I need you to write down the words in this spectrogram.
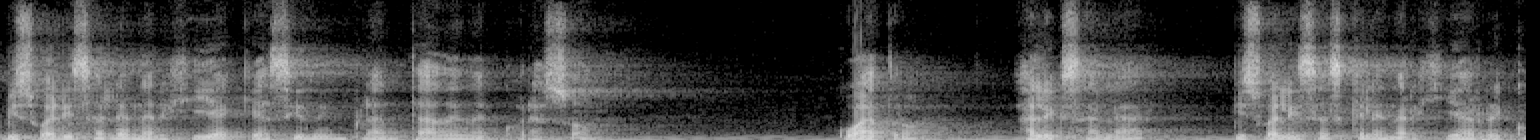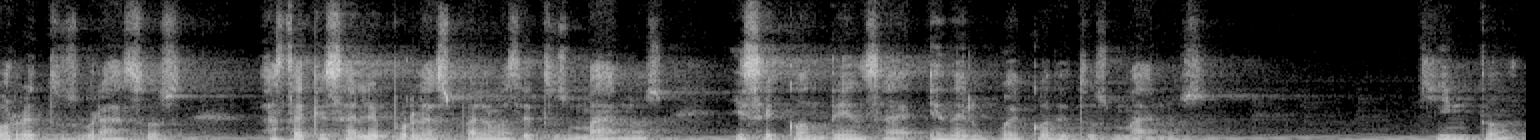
visualiza la energía que ha sido implantada en el corazón. 4. Al exhalar, visualizas que la energía recorre tus brazos hasta que sale por las palmas de tus manos y se condensa en el hueco de tus manos. Quinto,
